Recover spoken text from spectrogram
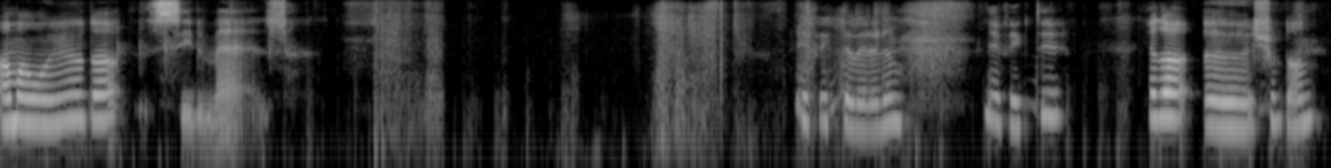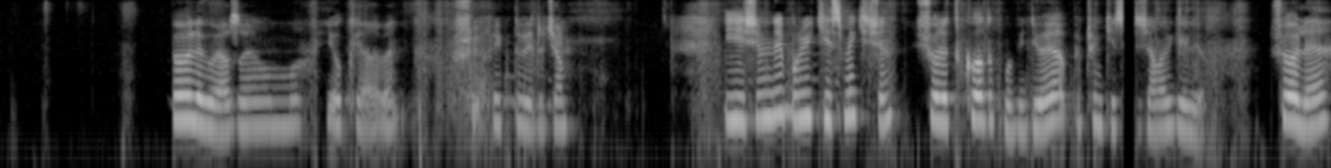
Ama oyunu da silmez. Efekt de verelim. Efekti ya da e, şuradan böyle yazalım mı? Yok ya ben şu efekti vereceğim. İyi şimdi burayı kesmek için şöyle tıkladık mı videoya bütün kesici anlar geliyor. Şöyle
